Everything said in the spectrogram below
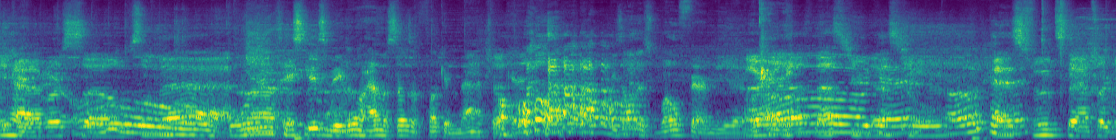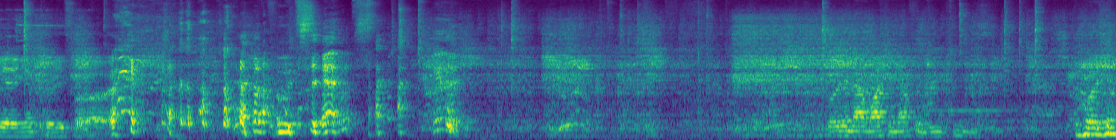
we have ourselves Oh, a match. Uh, excuse me, we don't have ourselves a fucking match. Okay. Oh. He's on his welfare meter. Alright, Okay. that's, that's true, that's okay. true. Okay. And his food stamps are getting him pretty far. Food stamps. Gordon not watching out for VPs. Gordon.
